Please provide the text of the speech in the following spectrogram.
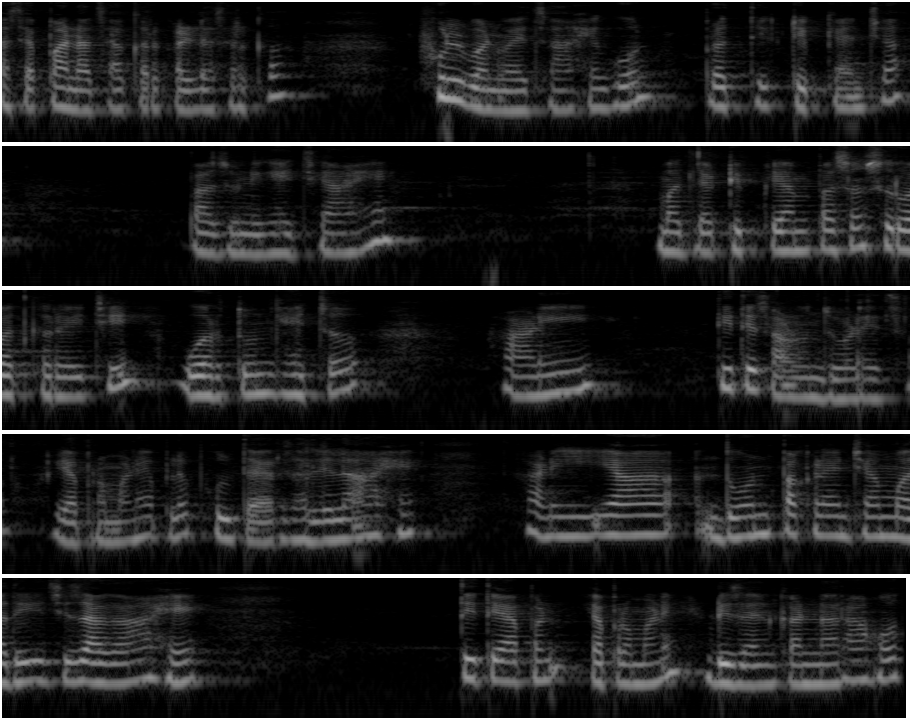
अशा पानाचा आकार काढल्यासारखं फूल बनवायचं आहे. गोल प्रत्येक ठिपक्यांच्या बाजूने घ्यायची आहे. मधल्या ठिपक्यांपासून सुरुवात करायची वरतून घ्यायचं आणि तिथेच आणून जोडायचं. याप्रमाणे आपलं फूल तयार झालेलं आहे. आणि या दोन पाकळ्यांच्या मध्ये जी जागा आहे तिथे आपण याप्रमाणे डिझाईन काढणार आहोत.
